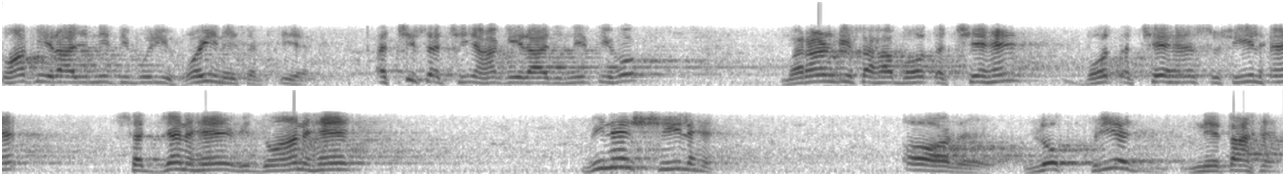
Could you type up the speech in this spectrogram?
वहाँ की राजनीति बुरी हो ही नहीं सकती है। अच्छी से अच्छी यहाँ की राजनीति हो। मरांडी साहब बहुत अच्छे हैं, बहुत अच्छे हैं, सुशील हैं, सज्जन हैं, विद्वान हैं, विनयशील हैं और लोकप्रिय नेता हैं।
